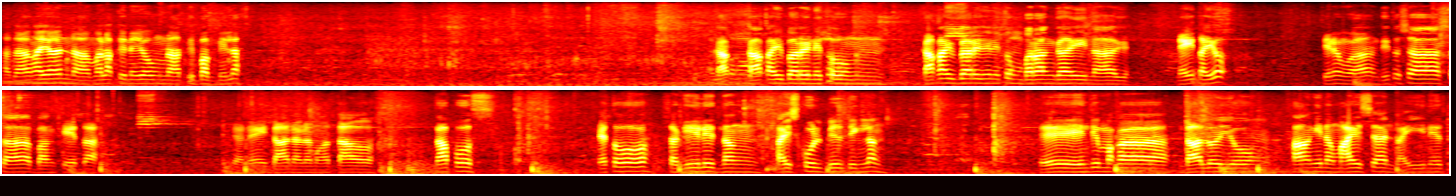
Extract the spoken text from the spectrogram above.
At ah, ngayon, ah, malaki na yung natibag nila. Ka- kakaiba rin itong kakaiba rin itong barangay na naitayo. Tingnan mo ha, dito siya sa bangketa. Yan ay daanan ng mga tao. Tapos ito sa gilid ng high school building lang. Eh hindi makadaloy yung hangin ng mais yan, mainit.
